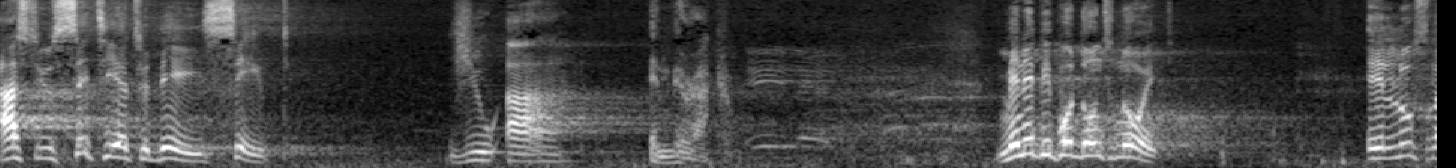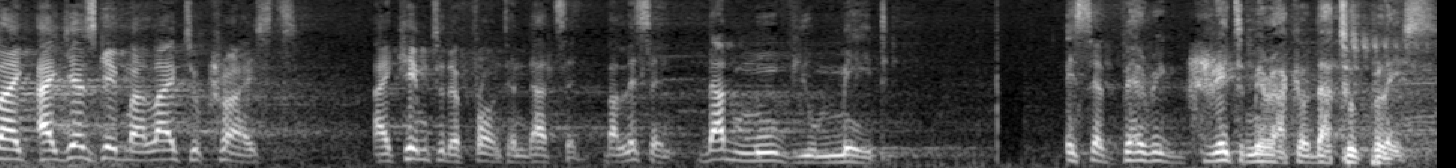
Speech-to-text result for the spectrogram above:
As you sit here today saved, you are a miracle. Many people don't know it. It looks like I just gave my life to Christ. I came to the front and that's it. But listen, that move you made is a very great miracle that took place.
